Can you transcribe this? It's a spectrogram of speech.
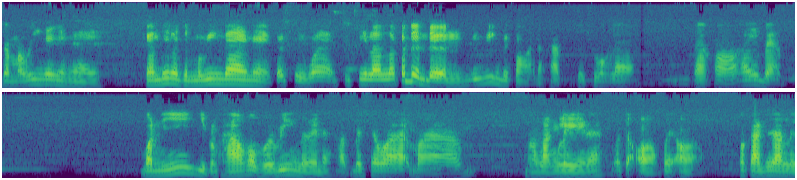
จะมาวิ่งได้ยังไง การที่เราจะมาวิ่งได้เนี่ย ก็คือว่าจริงๆแล้วเราก็เดินเดินวิ่งวิ่งไปก่อนนะครับในช่วงแรก แต่ขอให้แบบ วันนี้หยิบรองเท้าก็ไปวิ่งเลยนะครับ ไม่ใช่ว่ามา มาลังเลนะว่าจะออกไม่ออก เพราะการที่ลังเล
